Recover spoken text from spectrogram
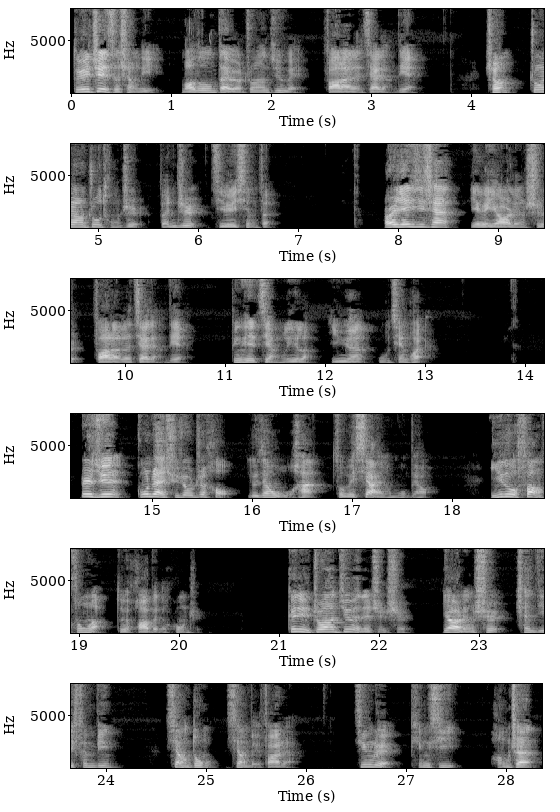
对于这次胜利，毛泽东代表中央军委发来了嘉奖电，称中央朱同志闻之极为兴奋。而阎锡山也给幺二零师发来了嘉奖电，并且奖励了银元五千块。日军攻占徐州之后，又将武汉作为下一个目标，一度放松了对华北的控制。根据中央军委的指示。幺二零师趁机分兵，向东向北发展，经略平西、衡山、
